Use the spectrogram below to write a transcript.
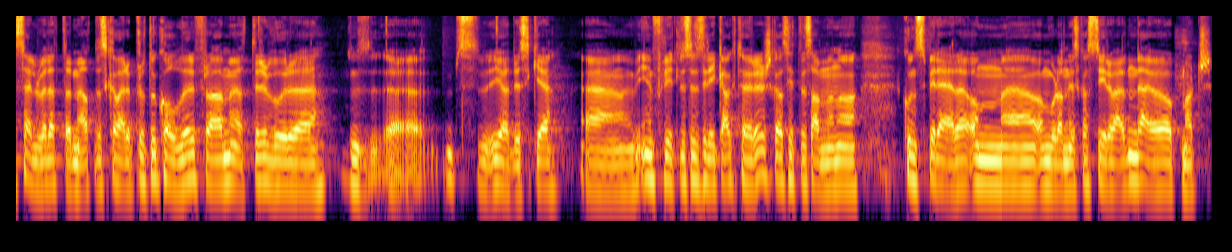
selve dette med at det skal være protokoller fra møter hvor eh, jødiske innflytelsesrike aktører skal sitte sammen og konspirere om, om hvordan de skal styre verden, det er jo åpenbart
